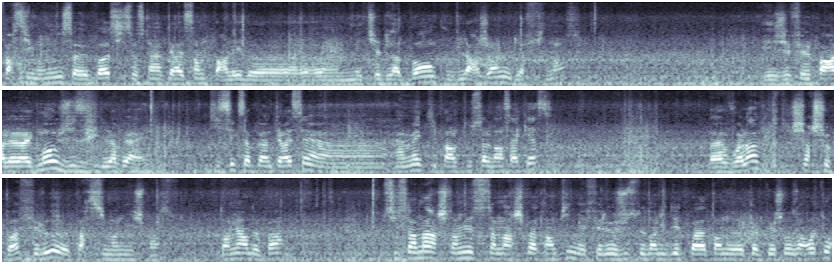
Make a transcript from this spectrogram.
Parcimonie ne savait pas si ce serait intéressant de parler de métier de la banque ou de l'argent ou de la finance. Et j'ai fait le parallèle avec moi où je disais qui sait que ça peut intéresser un, mec qui parle tout seul dans sa caisse? Ben voilà, cherche pas, fais-le euh, parcimonie je pense. T'emmerdes pas. Si ça marche, tant mieux, si ça marche pas, tant pis, mais fais-le juste dans l'idée de pas attendre quelque chose en retour.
